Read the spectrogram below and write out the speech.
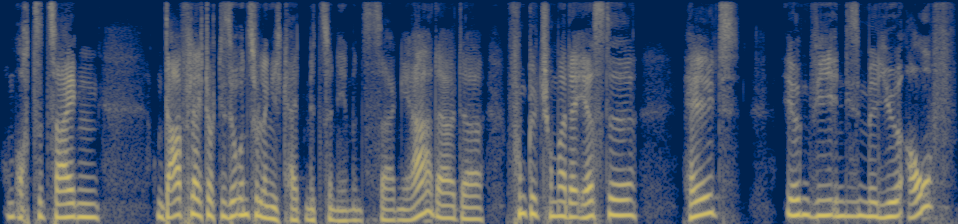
um auch zu zeigen, um da vielleicht auch diese Unzulänglichkeit mitzunehmen und zu sagen, ja, da, da funkelt schon mal der erste Held irgendwie in diesem Milieu auf,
